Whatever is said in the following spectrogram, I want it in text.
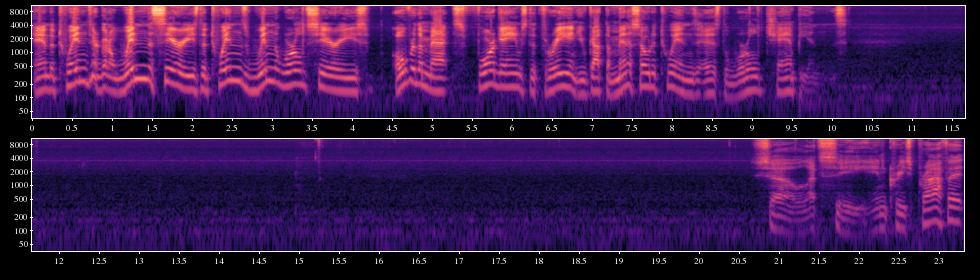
And the Twins are going to win the series. The Twins win the World Series over the Mets, four games to three, and you've got the Minnesota Twins as the world champions. So let's see. Increased profit.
